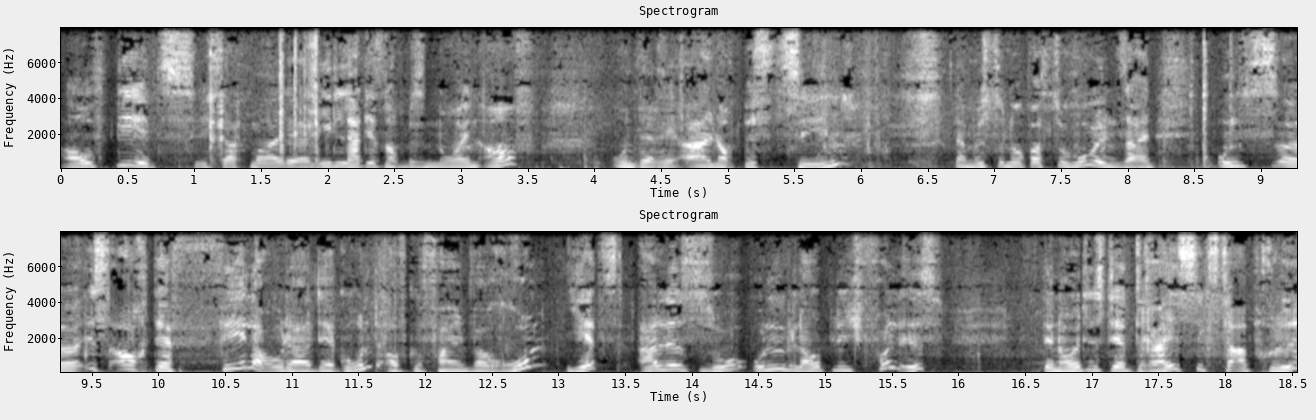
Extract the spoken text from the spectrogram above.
auf geht's. Ich sag mal, der Lidl hat jetzt noch bis 9 auf und der Real noch bis 10. Da müsste noch was zu holen sein. Uns äh, ist auch der Fehler oder der Grund aufgefallen, warum jetzt alles so unglaublich voll ist. Denn heute ist der 30. April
